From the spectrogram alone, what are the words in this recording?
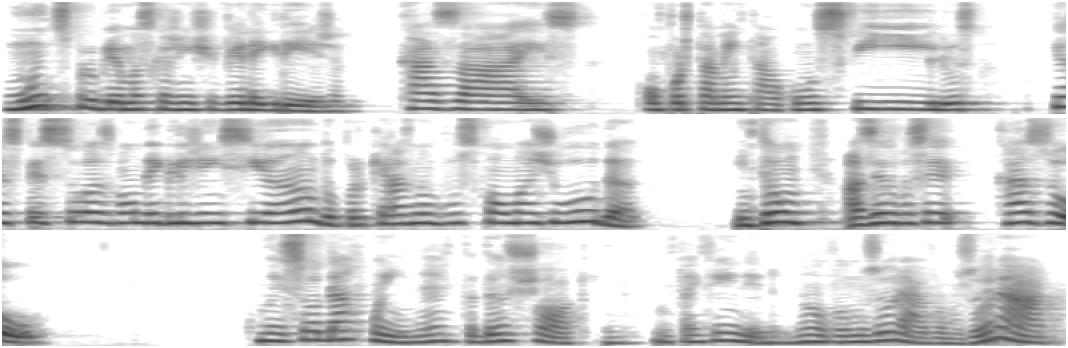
muitos problemas que a gente vê na igreja, casais, comportamental com os filhos, que as pessoas vão negligenciando porque elas não buscam uma ajuda. Então, às vezes você casou, começou a dar ruim, né? Tá dando choque, não tá entendendo. Não, vamos orar, vamos orar.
